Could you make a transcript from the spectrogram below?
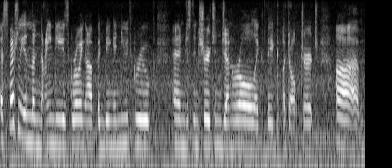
especially in the 90s growing up and being in youth group and just in church in general like big adult church um,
